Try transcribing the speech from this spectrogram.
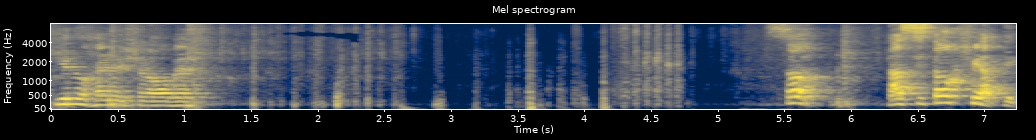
Hier noch eine Schraube. So, das ist auch fertig.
